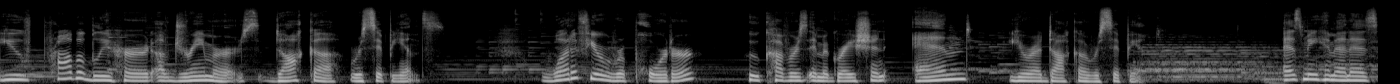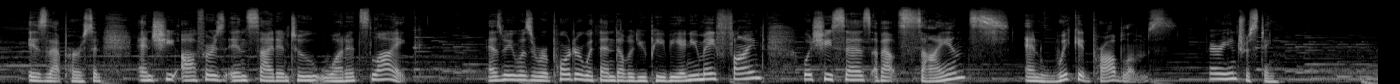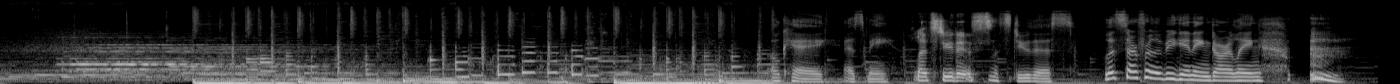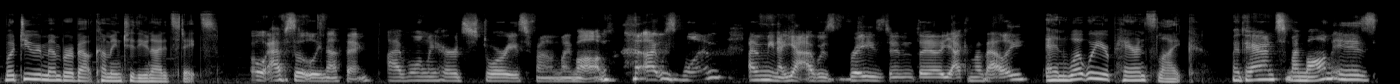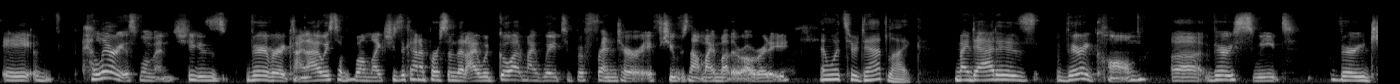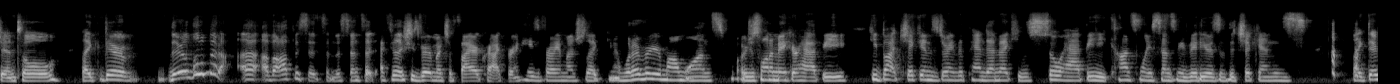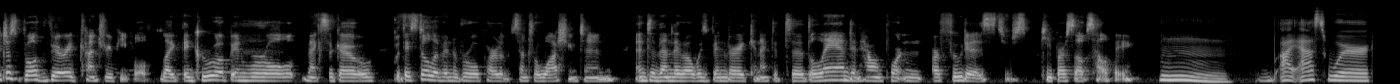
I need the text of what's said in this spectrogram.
You've probably heard of Dreamers, DACA recipients. What if you're a reporter who covers immigration and you're a DACA recipient? Esme Jimenez is that person, and she offers insight into what it's like. Esme was a reporter with NWPB, and you may find what she says about science and wicked problems very interesting. Okay, Esme. Let's do this. Let's do this. Let's start from the beginning, darling. what do you remember about coming to the United States? Oh, absolutely nothing. I've only heard stories from my mom. I was one. I mean, yeah, I was raised in the Yakima Valley. And what were your parents like? My parents, my mom is a hilarious woman. She's very, very kind. I always tell people, I'm like, she's the kind of person that I would go out of my way to befriend her if she was not my mother already. And what's your dad like? My dad is very calm, uh, very sweet, very gentle. Like they're they're a little bit uh, of opposites in the sense that I feel like she's very much a firecracker and he's very much like, you know, whatever your mom wants, or just want to make her happy. He bought chickens during the pandemic. He was so happy. He constantly sends me videos of the chickens like they're just both very country people. Like they grew up in rural Mexico, but they still live in a rural part of central Washington. And to them, they've always been very connected to the land and how important our food is to just keep ourselves healthy. Hmm. I asked where,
